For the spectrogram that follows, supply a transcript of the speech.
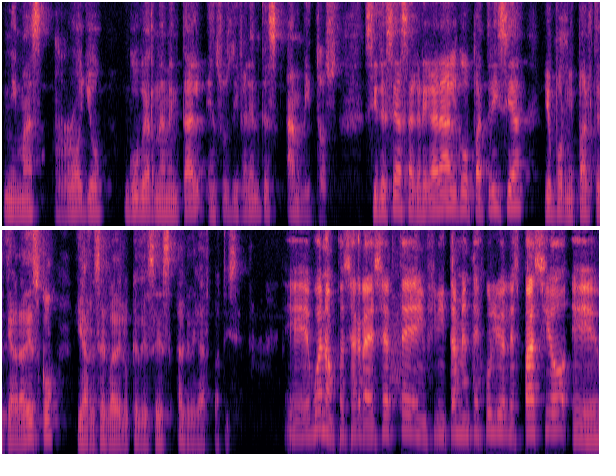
ni más rollo gubernamental en sus diferentes ámbitos. Si deseas agregar algo, Patricia, yo por mi parte te agradezco y a reserva de lo que desees agregar, Patricia. Eh, bueno, pues agradecerte infinitamente, Julio, el espacio. Eh,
